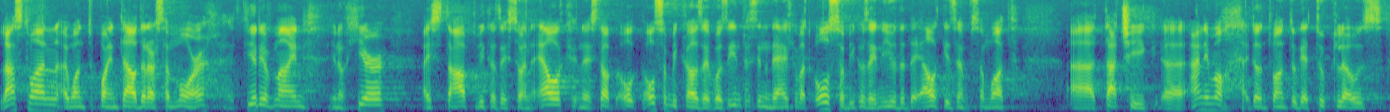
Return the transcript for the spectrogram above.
Last one, I want to point out there are some more. A theory of mind, you know, here I stopped because I saw an elk, and I stopped also because I was interested in the elk, but also because I knew that the elk is a somewhat uh, touchy uh, animal. I don't want to get too close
